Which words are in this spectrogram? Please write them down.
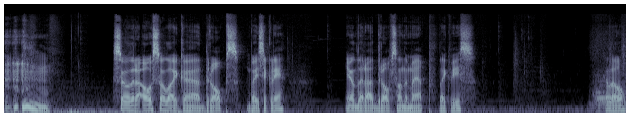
so there are also like uh, drops, basically. You know, there are drops on the map, like this. Hello.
